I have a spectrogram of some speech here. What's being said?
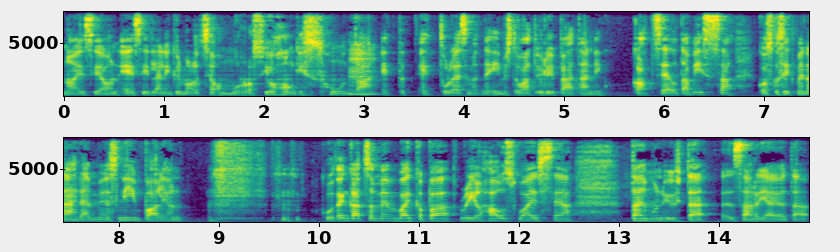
naisia on esillä, niin kyllä mä luulen, että se on murros johonkin suuntaan, mm. että, että tulee semmoinen, että ne ihmiset ovat ylipäätään niin katseltavissa, koska sitten me nähdään myös niin paljon, kuten katsomme vaikkapa Real Housewivesia tai mun yhtä sarjaa, jota,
